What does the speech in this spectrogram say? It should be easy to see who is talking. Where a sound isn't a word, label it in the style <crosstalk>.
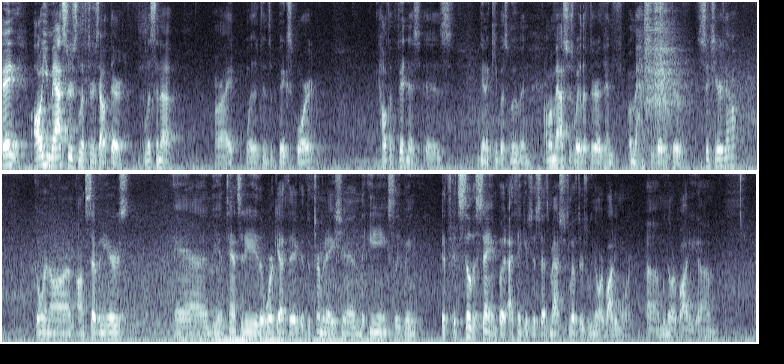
Speaker 1: Hey, all you masters lifters out there, listen up. All right, weightlifting's a big sport. Health and fitness is gonna keep us moving. I'm a masters weightlifter. I've been a masters weightlifter six years now, going on on seven years. And the intensity, the work ethic, the determination, the eating, sleeping, it's it's still the same. But I think it's just as masters lifters, we know our body more. Um, we know our body um,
